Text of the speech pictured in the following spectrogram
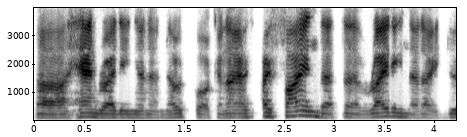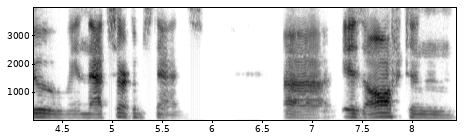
Uh, handwriting in a notebook. And I, I find that the writing that I do in that circumstance uh, is often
